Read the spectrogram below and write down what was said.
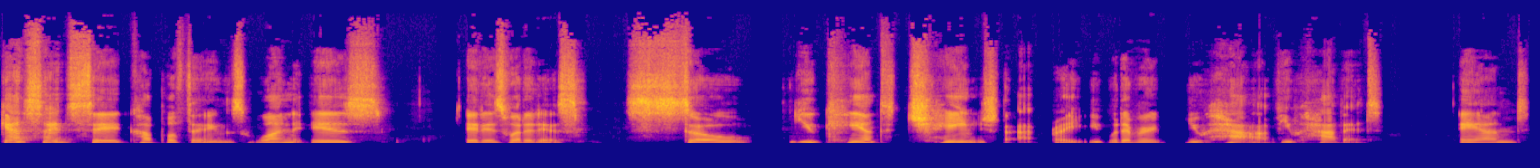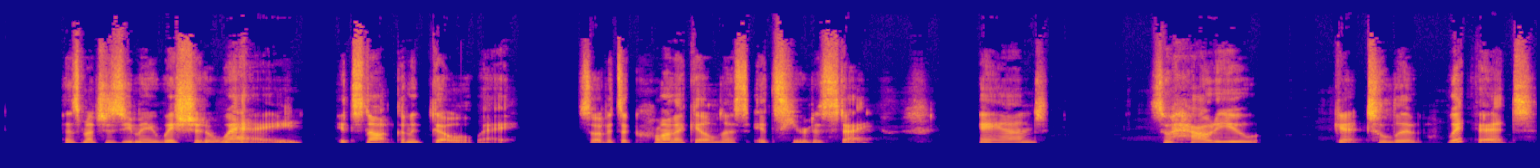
guess I'd say a couple things. One is it is what it is. So you can't change that, right? Whatever you have, you have it. And as much as you may wish it away, it's not going to go away. So if it's a chronic illness, it's here to stay. And so how do you get to live with it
